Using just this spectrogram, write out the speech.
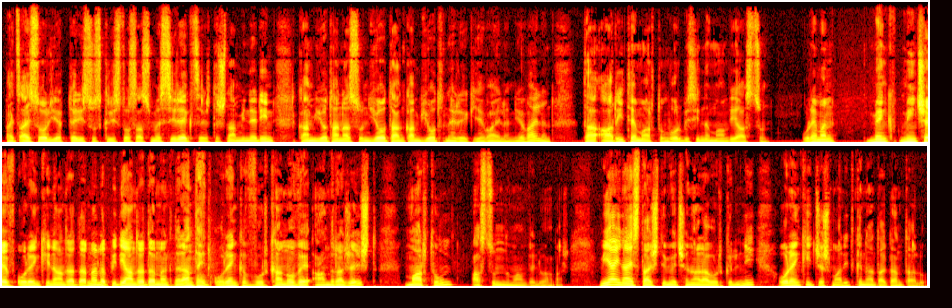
Բայց այսօր, երբ Տեր Հիսուս Քրիստոս ասում է՝ «Սիրեք ձեր թշնամիներին» կամ 77 անգամ 7 ներեք եւ այլն եւ այլն, դա առիթ է մարդուն, որբիսի նմանվի Աստծուն։ Ուրեմն մենք մինչև օրենքին անդրադառնալը պիտի անդրադառնանք նրան, թե այդ օրենքը որքանով է անհրաժեշտ մարդուն Աստծուն նմանվելու համար։ Միայն այս դաշտի մեջ հնարավոր կլինի օրենքի ճշմարիտ գնահատական տալու,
